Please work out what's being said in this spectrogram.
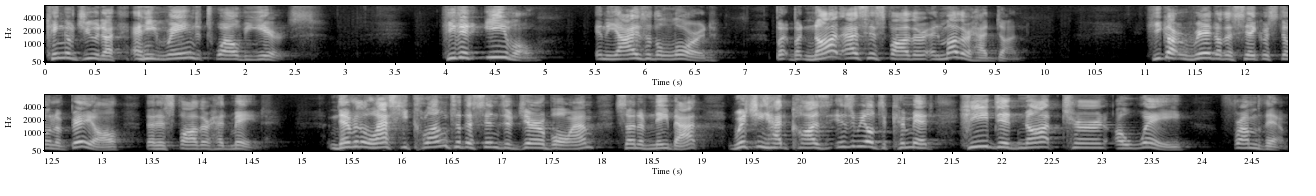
king of Judah, and he reigned 12 years. He did evil in the eyes of the Lord, but, but not as his father and mother had done. He got rid of the sacred stone of Baal that his father had made. Nevertheless, he clung to the sins of Jeroboam, son of Nebat, which he had caused Israel to commit. He did not turn away from them.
